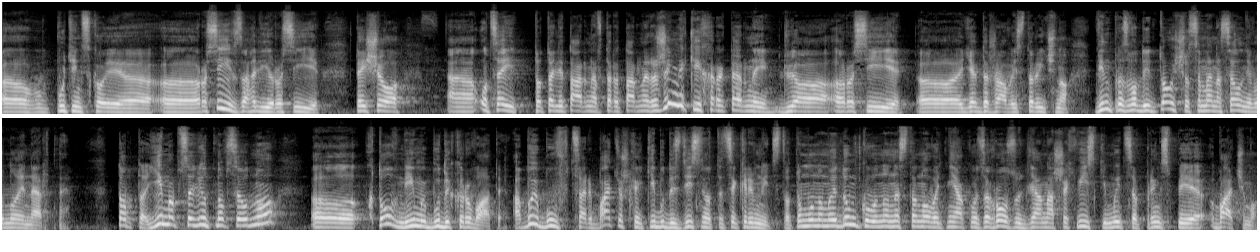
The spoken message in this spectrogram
е, путінської е, Росії, взагалі Росії, те, що оцей тоталітарний авторитарний режим, який характерний для Росії як держави історично, він призводить до того, що саме населення воно інертне. Тобто їм абсолютно все одно. Е, Хто в ними буде керувати, аби був цар батюшка, який буде здійснювати це керівництво. Тому, на мою думку, воно не становить ніяку загрозу для наших військ, і ми це в принципі бачимо.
